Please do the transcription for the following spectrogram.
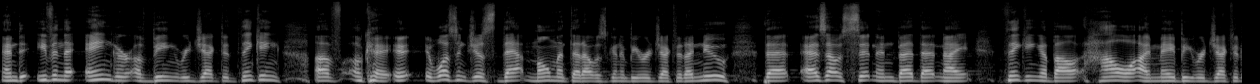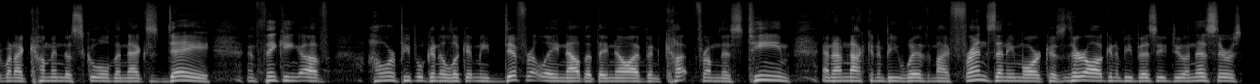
and even the anger of being rejected. Thinking of, okay, it, it wasn't just that moment that I was going to be rejected. I knew that as I was sitting in bed that night, thinking about how I may be rejected when I come into school the next day, and thinking of, how are people going to look at me differently now that they know I've been cut from this team and I'm not going to be with my friends anymore because they're all going to be busy doing this? There was,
